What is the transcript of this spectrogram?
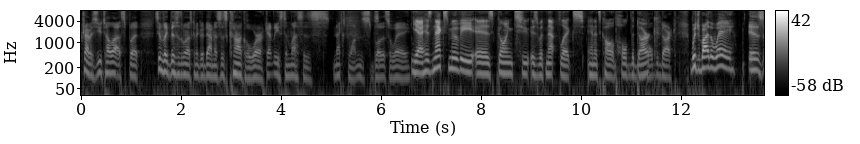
Travis, you tell us, but it seems like this is the one that's going to go down as his canonical work, at least unless his next ones blow this away. Yeah, his next movie is going to is with Netflix, and it's called Hold the Dark. Hold the Dark, which, by the way, is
